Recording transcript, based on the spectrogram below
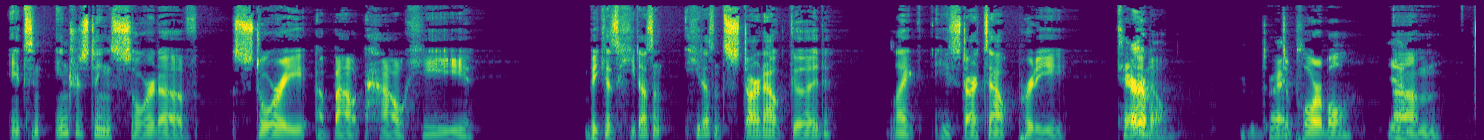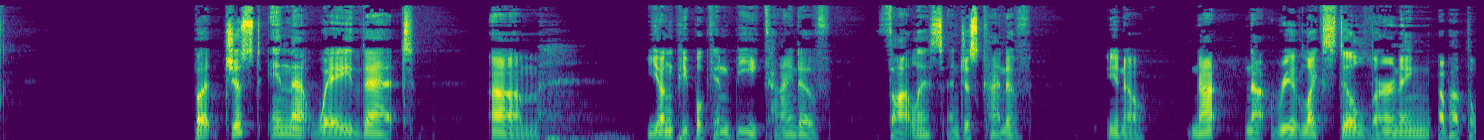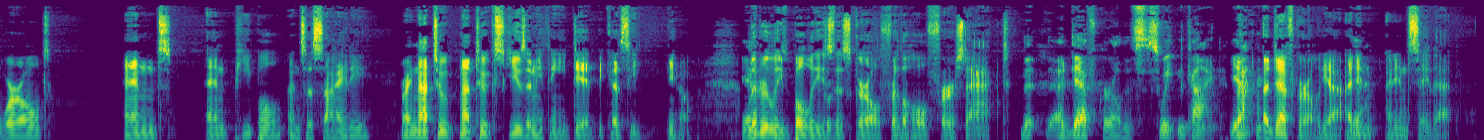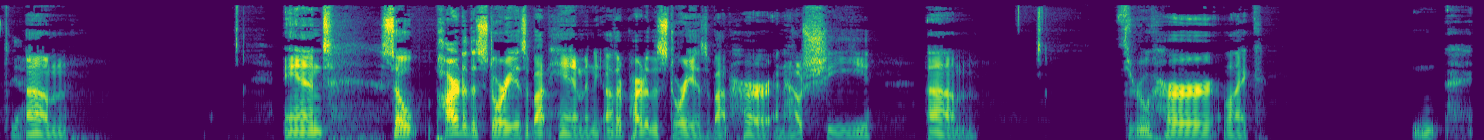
it's an interesting sort of story about how he because he doesn't he doesn't start out good like he starts out pretty Terrible. you know, right. deplorable yeah. um but just in that way that um young people can be kind of thoughtless and just kind of you know not not real like still learning about the world and and people and society right not to not to excuse anything he did because he you know Yeah. literally bullies this girl for the whole first act The- a deaf girl that's sweet and kind. Yeah. a, a deaf girl yeah i Yeah. didn't i didn't say that Yeah. um and so part of the story is about him and the other part of the story is about her and how she um through her like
